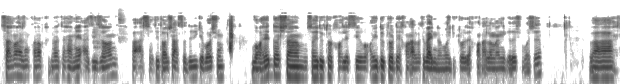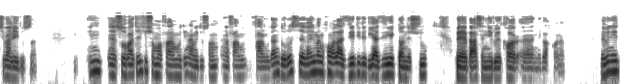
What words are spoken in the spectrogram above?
سلام عرض می‌کنم خدمت همه عزیزان و اساتید. حالش اساتیدی که باشون واحد داشتم. مثل دکتر خالصی و آقای دکتر دهخان البته بعید می‌دونم دکتر دهخان الان من نگادشون باشه. و چه بقیه دوستان. این صحبت هایی که شما فرمودین همه دوستان فرمودن درسته ولی من می‌خوام حالا از یه دید دیگه از دید یک دانشجو به بحث نیروی کار نگاه کنم. ببینید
